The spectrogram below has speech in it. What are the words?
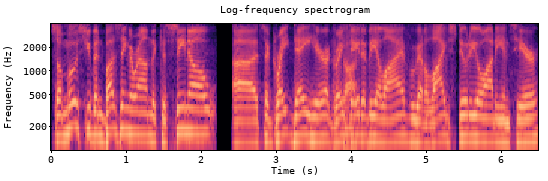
So, Moose, you've been buzzing around the casino. Uh, it's a great day here, a great awesome. day to be alive. We've got a live studio audience here.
